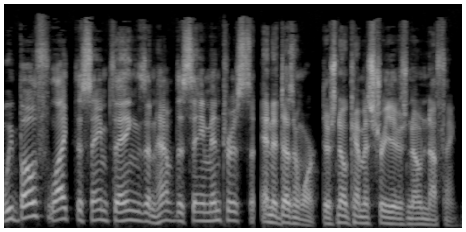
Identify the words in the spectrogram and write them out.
We both like the same things and have the same interests, and it doesn't work. There's no chemistry. There's no nothing."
